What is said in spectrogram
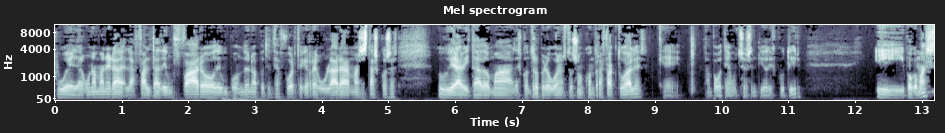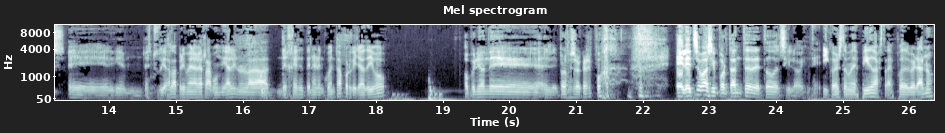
pues de alguna manera la falta de un faro, de, un, de una potencia fuerte que regulara más estas cosas hubiera evitado más descontrol. Pero bueno, estos son contrafactuales que tampoco tiene mucho sentido discutir. Y poco más, eh, estudiar la Primera Guerra Mundial y no la dejé de tener en cuenta porque ya digo, opinión del profesor Crespo, el hecho más importante de todo el siglo XX. Y con esto me despido hasta después del verano.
